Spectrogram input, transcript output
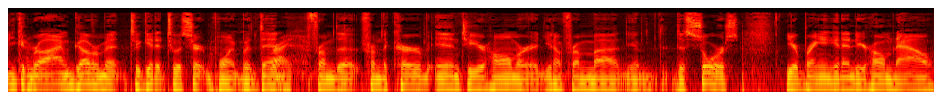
you can rely on government to get it to a certain point, but then Right. from the from the curb into your home, or you know from uh, you know, the source, you're bringing it into your home. Now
